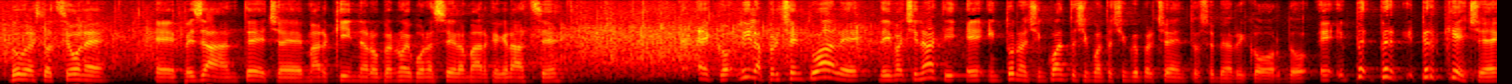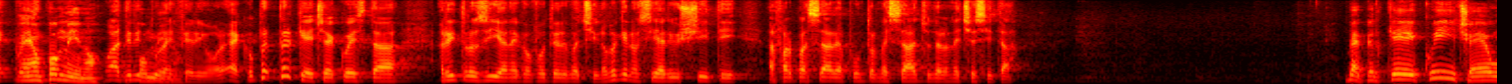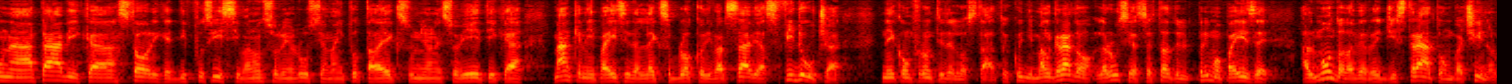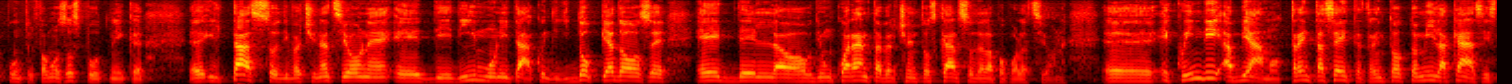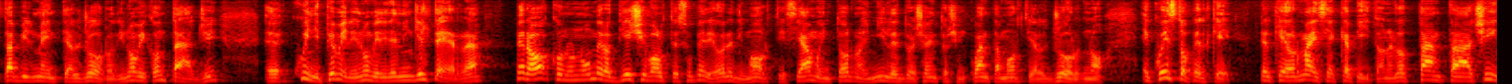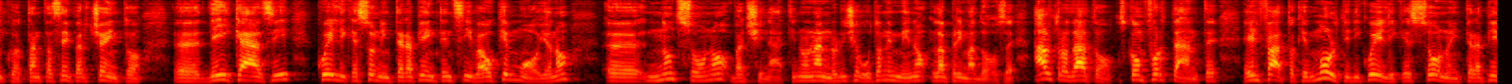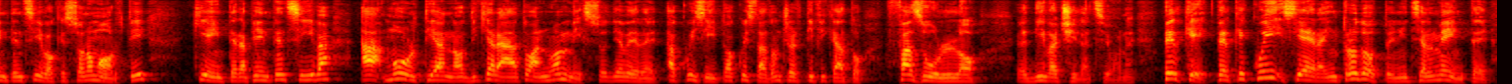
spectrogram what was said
dove la situazione è pesante, c'è Mark Innaro per noi, buonasera Mark, grazie. Ecco, lì la percentuale dei vaccinati è intorno al 50-55%, se ben ricordo. E per, per, perché c'è questa... È un po' meno. Addirittura po meno. inferiore. Ecco, per, perché c'è questa ritrosia nei confronti del vaccino? Perché non si è riusciti a far passare appunto il messaggio della necessità? Beh, perché qui c'è una atavica storica e diffusissima, non solo in Russia, ma in tutta la ex Unione Sovietica, ma anche nei paesi dell'ex blocco di Varsavia, sfiducia nei confronti dello Stato. E quindi, malgrado la Russia sia stato il primo paese al mondo ad aver registrato un vaccino, appunto il famoso Sputnik, eh, il tasso di vaccinazione e di, di, immunità, quindi di doppia dose, è del, di un 40% scarso della popolazione. Eh, e quindi abbiamo 37-38 mila casi stabilmente al giorno di nuovi contagi, eh, quindi più o meno i numeri dell'Inghilterra, però con un numero 10 volte superiore di morti. Siamo intorno ai 1250 morti al giorno. E questo perché? perché ormai si è capito, nell'85-86% eh, dei casi, quelli che sono in terapia intensiva o che muoiono, eh, non sono vaccinati, non hanno ricevuto nemmeno la prima dose. Altro dato sconfortante è il fatto che molti di quelli che sono in terapia intensiva o che sono morti, chi è in terapia intensiva, ha, molti hanno dichiarato, hanno ammesso di avere acquisito, acquistato un certificato fasullo eh, di vaccinazione. Perché? Perché qui si era introdotto inizialmente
